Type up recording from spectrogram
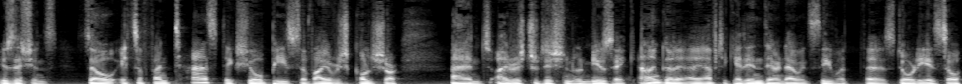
musicians. So it's a fantastic showpiece of Irish culture and Irish traditional music. And I'm gonna, I have to get in there now and see what the story is. So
